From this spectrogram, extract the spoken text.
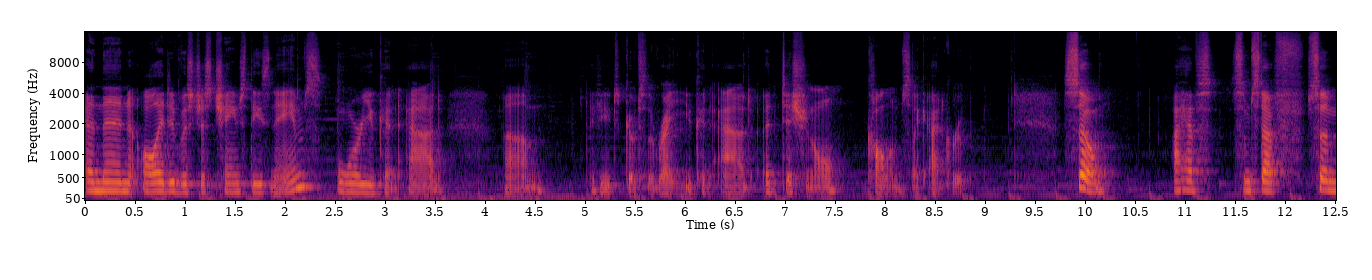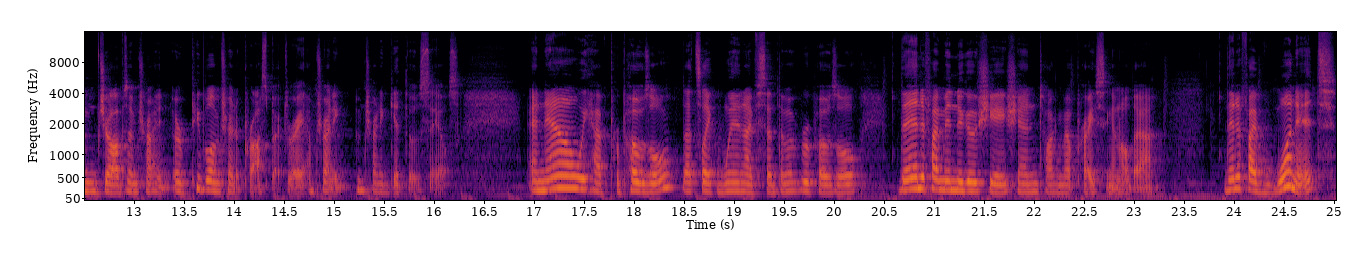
And then all I did was just change these names or you can add, um, if you go to the right, you can add additional columns like add group. So I have some stuff, some jobs I'm trying, or people I'm trying to prospect, right? I'm trying to, I'm trying to get those sales. And now we have proposal. That's like when I've sent them a proposal. Then if I'm in negotiation, talking about pricing and all that. Then if I've won it,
